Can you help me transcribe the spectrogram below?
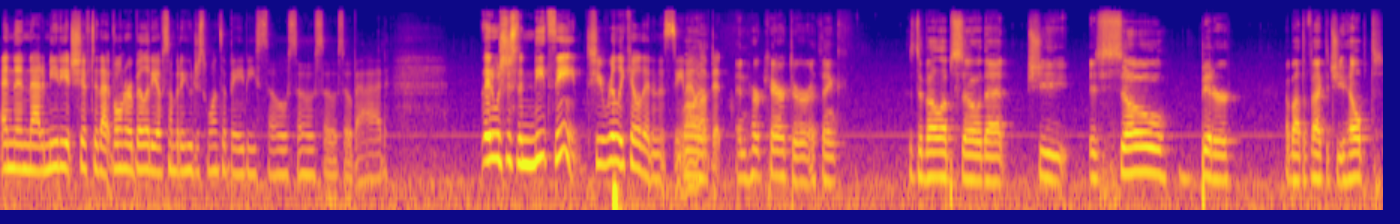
And then that immediate shift to that vulnerability of somebody who just wants a baby so so so so bad. It was just a neat scene. She really killed it in this scene. I loved it. And her character, I think, has developed so that she is so bitter about the fact that she helped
